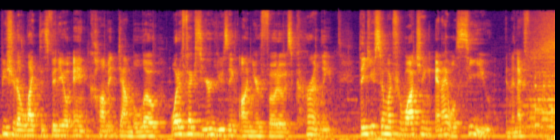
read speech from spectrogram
be sure to like this video and comment down below what effects you're using on your photos currently. Thank you so much for watching and I will see you in the next one.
